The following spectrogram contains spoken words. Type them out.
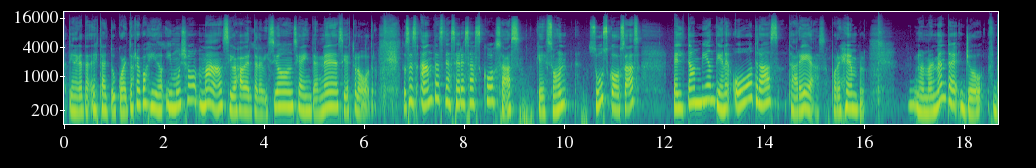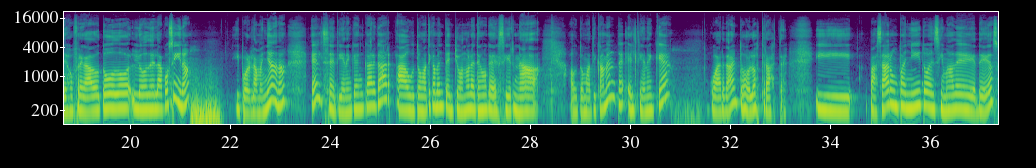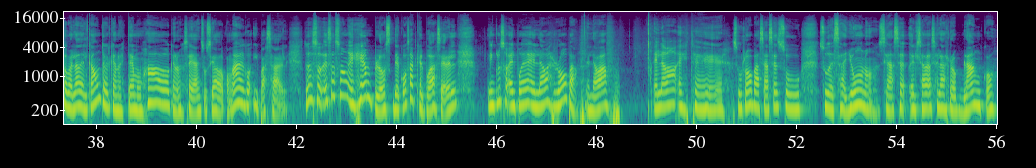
tiene que estar tu cuarto recogido y mucho más si vas a ver televisión, si hay internet, si esto, lo otro. Entonces, antes de hacer esas cosas, que son sus cosas, él también tiene otras tareas. Por ejemplo, normalmente yo dejo fregado todo lo de la cocina y por la mañana él se tiene que encargar automáticamente, yo no le tengo que decir nada. Automáticamente él tiene que guardar todos los trastes y pasar un pañito encima de, eso, ¿verdad? Del counter que no esté mojado, que no se haya ensuciado con algo y pasarle. Entonces, esos son ejemplos de cosas que él puede hacer. Él incluso él puede, él lava ropa, él lava él lava este, su ropa, se hace su, su, desayuno, se hace, él sabe hacer el arroz blanco.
